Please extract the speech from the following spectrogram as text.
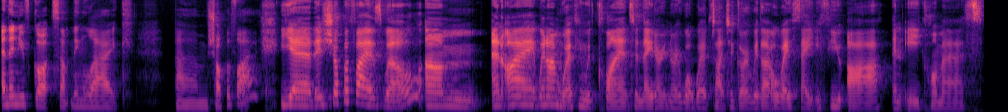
and then you've got something like um, Shopify. Yeah, there's Shopify as well. Um, and I, when I'm working with clients and they don't know what website to go with, I always say if you are an e-commerce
